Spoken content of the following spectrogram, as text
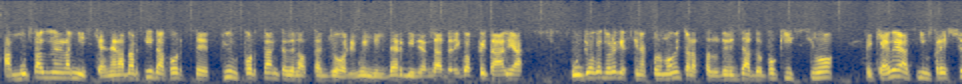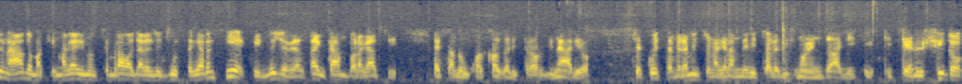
ha buttato nella mischia nella partita forse più importante della stagione, quindi il derby di andata di Coppa Italia, un giocatore che fino a quel momento era stato utilizzato pochissimo e che aveva sì impressionato ma che magari non sembrava dare le giuste garanzie e che invece in realtà in campo ragazzi è stato un qualcosa di straordinario. Cioè, questa è veramente una grande vittoria di Simone Inzaghi, che, che, è riuscito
